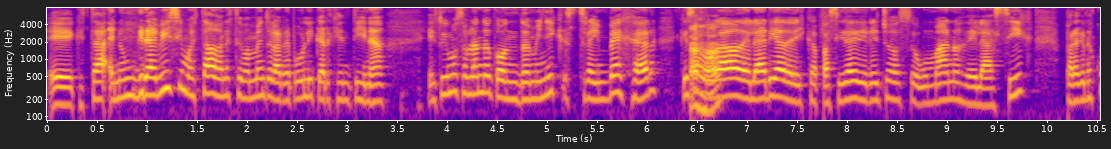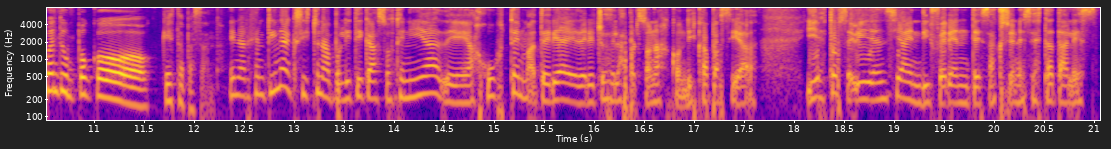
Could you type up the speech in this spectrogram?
eh, que está en un gravísimo estado en este momento en la República Argentina. Estuvimos hablando con Dominique Streinbecher, que es abogado del área de discapacidad y derechos humanos de la SIG, para que nos cuente un poco qué está pasando. En Argentina existe una política sostenida de ajuste en materia de derechos de las personas con discapacidad y esto se evidencia en diferentes acciones estatales.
